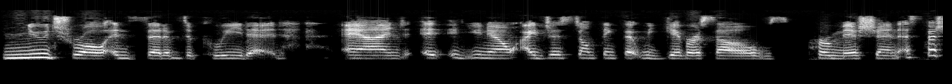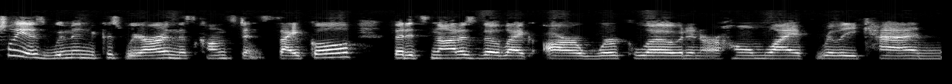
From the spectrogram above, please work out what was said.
neutral instead of depleted. And it, it, you know, I just don't think that we give ourselves permission, especially as women, because we are in this constant cycle, but it's not as though like our workload and our home life really can,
